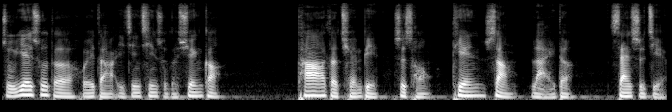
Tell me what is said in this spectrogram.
主耶稣的回答已经清楚的宣告，他的权柄是从天上来的。三十节，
